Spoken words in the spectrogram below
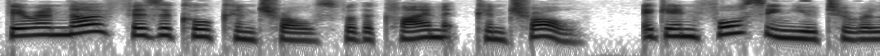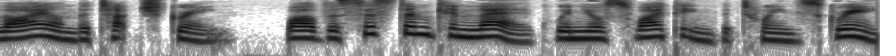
There are no physical controls for the climate control, again forcing you to rely on the touchscreen, while the system can lag when you're swiping between screens.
